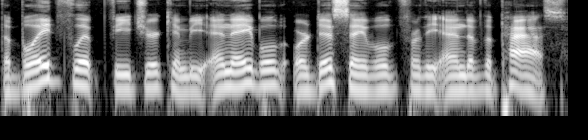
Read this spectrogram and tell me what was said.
The blade flip feature can be enabled or disabled for the end of the pass.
